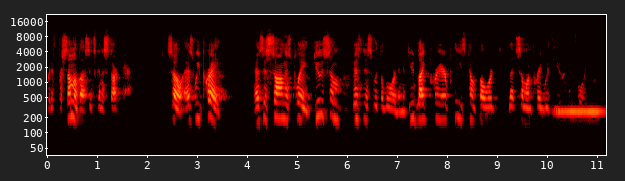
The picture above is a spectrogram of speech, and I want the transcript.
but if for some of us, it's going to start there. So as we pray, as this song is played, do some business with the Lord. And if you'd like prayer, please come forward. Let someone pray with you and for you.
